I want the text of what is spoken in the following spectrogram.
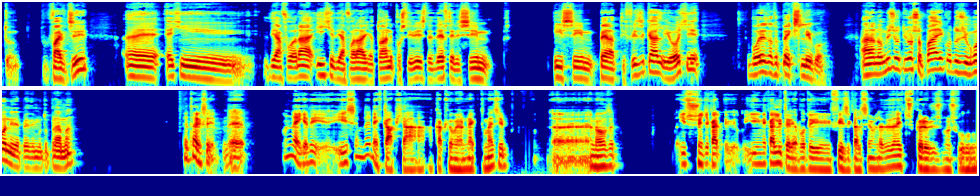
του 5G ε, έχει διαφορά, είχε διαφορά για το αν υποστηρίζεται δεύτερη SIM ή SIM πέρα από τη physical ή όχι μπορείς να το παίξεις λίγο. Αλλά νομίζω ότι όσο πάει κοντοζυγώνει είναι παιδί μου το πράγμα. Εντάξει, ε, ναι, γιατί η eSIM δεν έχει κάποια, κάποιο μειονέκτημα, έτσι. Ε, εννοώ, δε, ίσως είναι, και είναι καλύτερη από τη physical SIM, δηλαδή δεν έχει τους περιορισμούς που...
